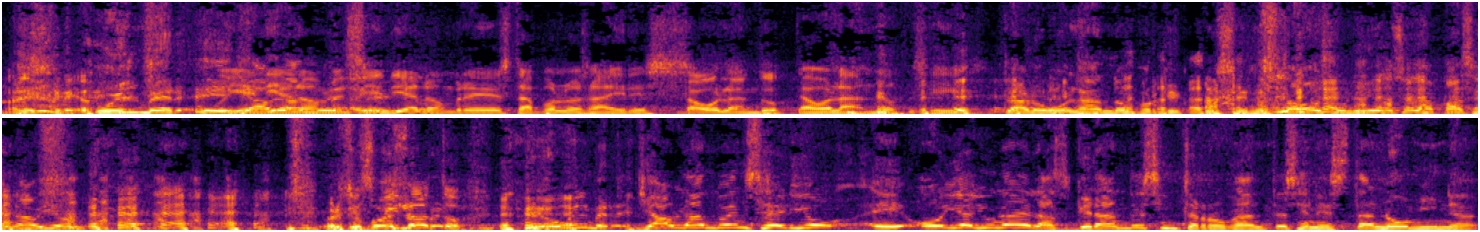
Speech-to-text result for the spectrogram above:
No le creo. Wilmer, eh, Hoy en, día hombre, en hoy en día el hombre está por los aires. Está volando. Está volando, sí. Claro, volando, porque pues, en Estados Unidos se la pasa en avión. Porque es piloto. Pero, pero, Wilmer, ya hablando en serio, eh, hoy hay una de las grandes interrogantes en esta nómina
